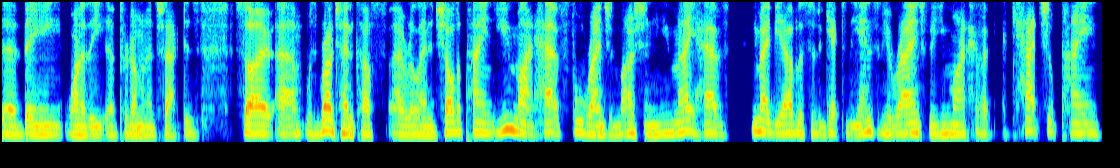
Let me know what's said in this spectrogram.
uh, being one of the uh, predominant factors. So um, with rotator cuff uh, related shoulder pain, you might have full range of motion. You may have you may be able to sort of get to the ends of your range, but you might have a, a catch of pain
